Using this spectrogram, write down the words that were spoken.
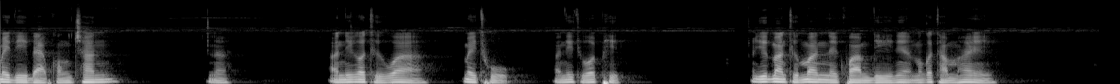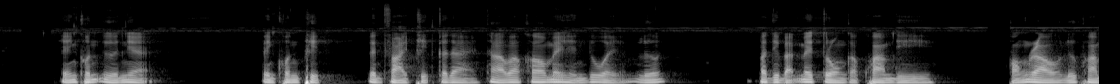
ไม่ดีแบบของฉันนะอันนี้ก็ถือว่าไม่ถูก อันนี้ถือว่าผิด ยึดมั่นถือมั่นในความดีเนี่ยมันก็ทำให้ เห็นคนอื่นเนี่ยเป็นคนผิดเป็นฝ่ายผิดก็ได้ ถ้าว่าเขาไม่เห็นด้วย หรือปฏิบัติไม่ตรงกับความดีของเราหรือความ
